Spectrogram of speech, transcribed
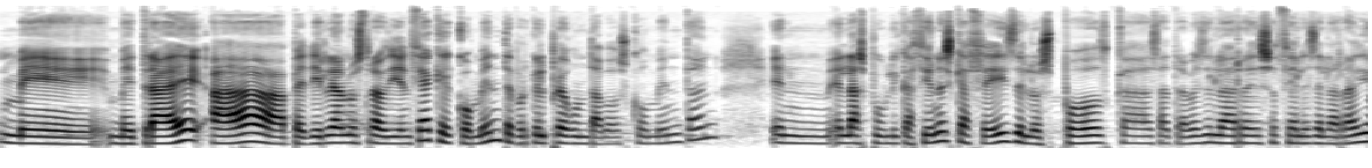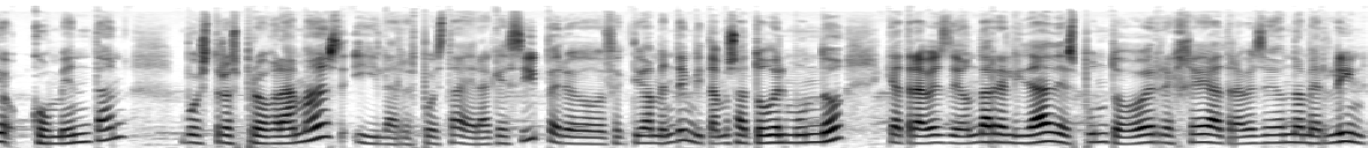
me, me trae a pedirle a nuestra audiencia que comente, porque él preguntaba, ¿os comentan en, en las publicaciones que hacéis de los podcasts, a través de las redes sociales de la radio, comentan vuestros programas? Y la respuesta era que sí, pero efectivamente invitamos a todo el mundo que a través de ondarealidades.org, a través de Onda Merlín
